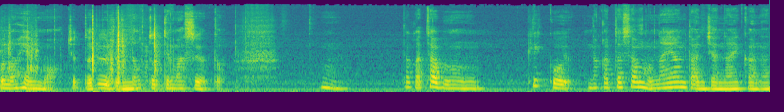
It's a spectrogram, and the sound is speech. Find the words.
この辺もちょっとルールにのっとってますよと、うん、だから多分結構中田さんも悩んだんじゃないかな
